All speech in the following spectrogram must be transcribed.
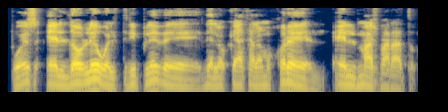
pues el doble o el triple de, de lo que hace a lo mejor el, el más barato.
